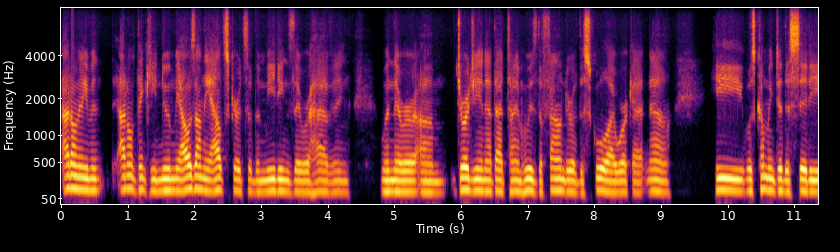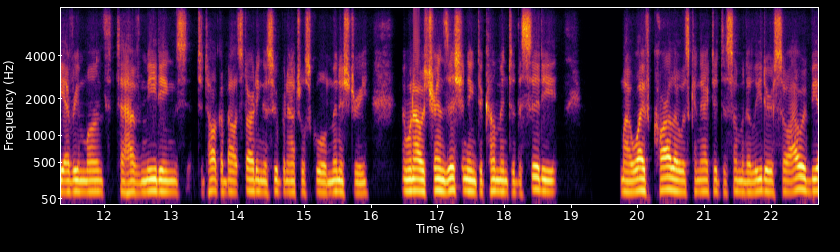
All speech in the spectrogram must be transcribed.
I don't even. I don't think he knew me. I was on the outskirts of the meetings they were having when they were um, Georgian at that time, who is the founder of the school I work at now. He was coming to the city every month to have meetings to talk about starting a supernatural school ministry. And when I was transitioning to come into the city, my wife Carla was connected to some of the leaders, so I would be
